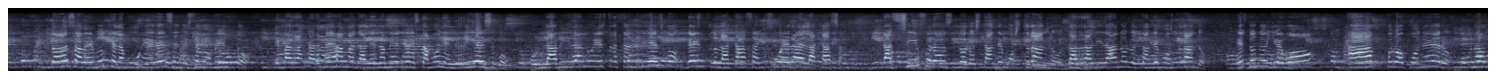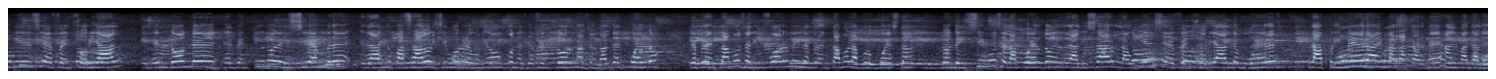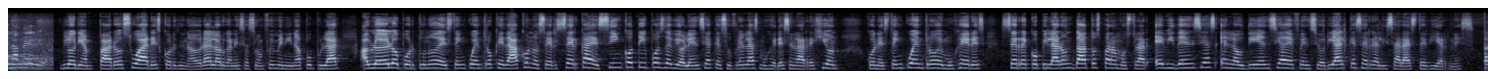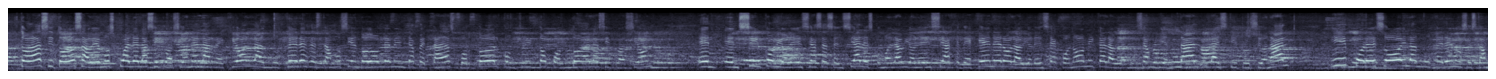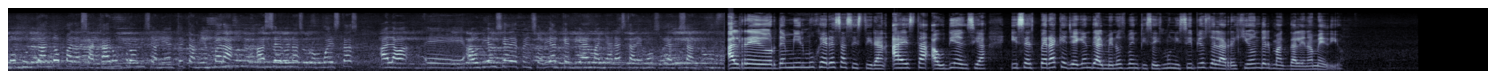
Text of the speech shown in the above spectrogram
Todos sabemos que las mujeres en este momento en Barrancarmeja, Magdalena Medio, estamos en riesgo. La vida nuestra está en riesgo dentro de la casa y fuera de la casa. Las cifras nos lo están demostrando, la realidad nos lo están demostrando. Esto nos llevó a proponer una audiencia defensorial en donde el 21 de diciembre del año pasado hicimos reunión con el Defensor Nacional del Pueblo le presentamos el informe y le presentamos la propuesta donde hicimos el acuerdo de realizar la audiencia defensorial de mujeres, la primera en Barranca Bermeja, en Magdalena Medio. Gloria Amparo Suárez, coordinadora de la Organización Femenina Popular, habló de lo oportuno de este encuentro que da a conocer cerca de cinco tipos de violencia que sufren las mujeres en la región. Con este encuentro de mujeres se recopilaron datos para mostrar evidencias en la audiencia defensorial que se realizará este Todas y todos sabemos cuál es la situación en la región, las mujeres estamos siendo doblemente afectadas por todo el conflicto, por toda la situación, en, en cinco violencias esenciales, como la violencia de género, la violencia económica, la violencia ambiental, la institucional, y por eso hoy las mujeres nos estamos juntando para sacar un pronunciamiento y también para hacer unas propuestas a la eh, audiencia defensorial que el día de mañana estaremos realizando. Alrededor de mil mujeres asistirán a esta audiencia y se espera que lleguen de al menos 26 municipios de la región del Magdalena Medio.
